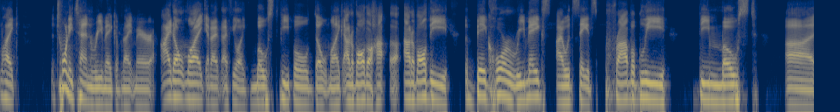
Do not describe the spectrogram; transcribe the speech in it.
like the 2010 remake of Nightmare. I don't like, and I, I feel like most people don't like. Out of all the uh, out of all the the big horror remakes, I would say it's probably the most uh,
